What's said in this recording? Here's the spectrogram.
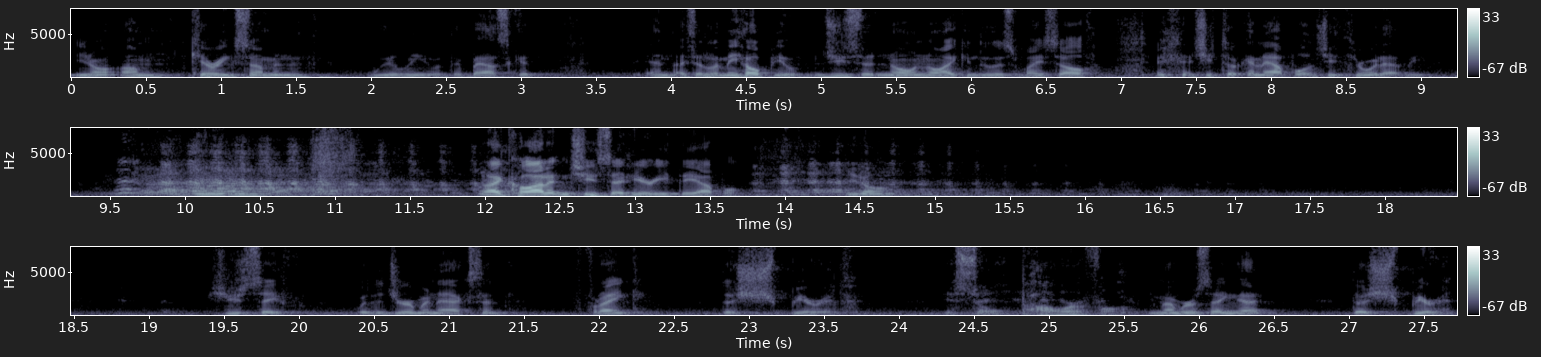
you know, um, carrying some and wheeling with the basket. And I said, let me help you. And she said, no, no, I can do this myself. And she took an apple and she threw it at me. And I caught it, and she said, here, eat the apple. You know. She used to say with a German accent, Frank, The Spirit is so powerful. You remember saying that? The Spirit.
